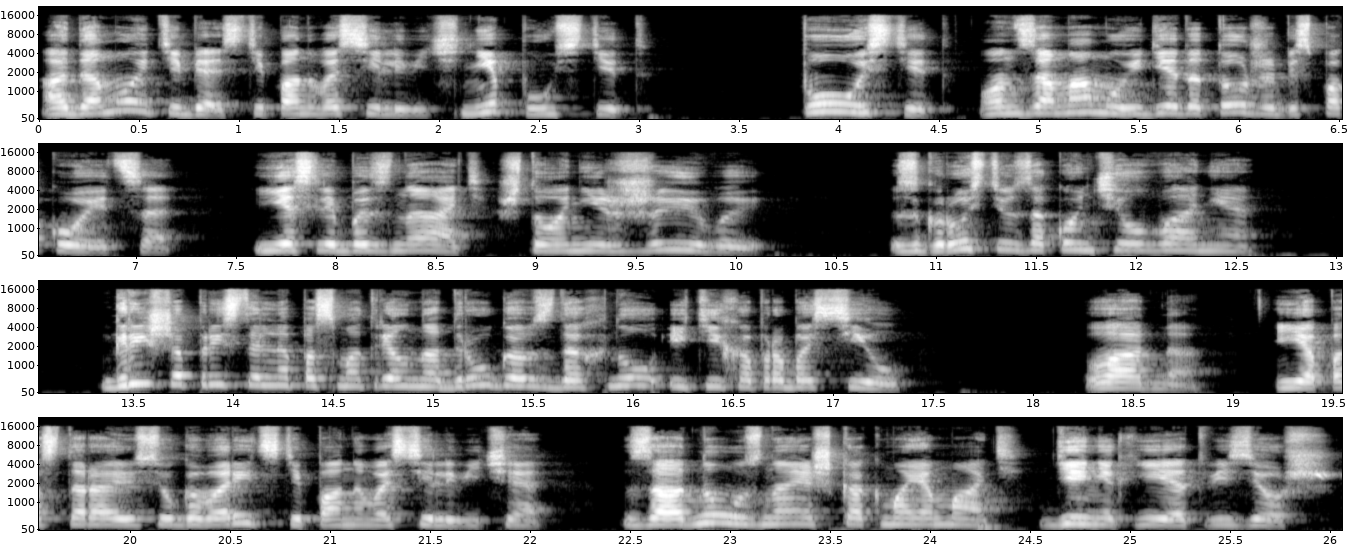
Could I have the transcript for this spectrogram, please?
«А домой тебя Степан Васильевич не пустит». «Пустит. Он за маму и деда тоже беспокоится. Если бы знать, что они живы». С грустью закончил Ваня. Гриша пристально посмотрел на друга, вздохнул и тихо пробасил. «Ладно, я постараюсь уговорить Степана Васильевича. Заодно узнаешь, как моя мать. Денег ей отвезешь».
